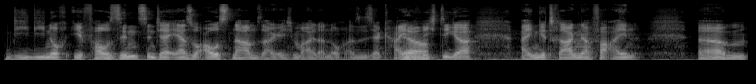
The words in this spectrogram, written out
die, die noch EV sind, sind ja eher so Ausnahmen, sage ich mal dann noch. Also ist ja kein ja. richtiger eingetragener Verein. Ähm,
